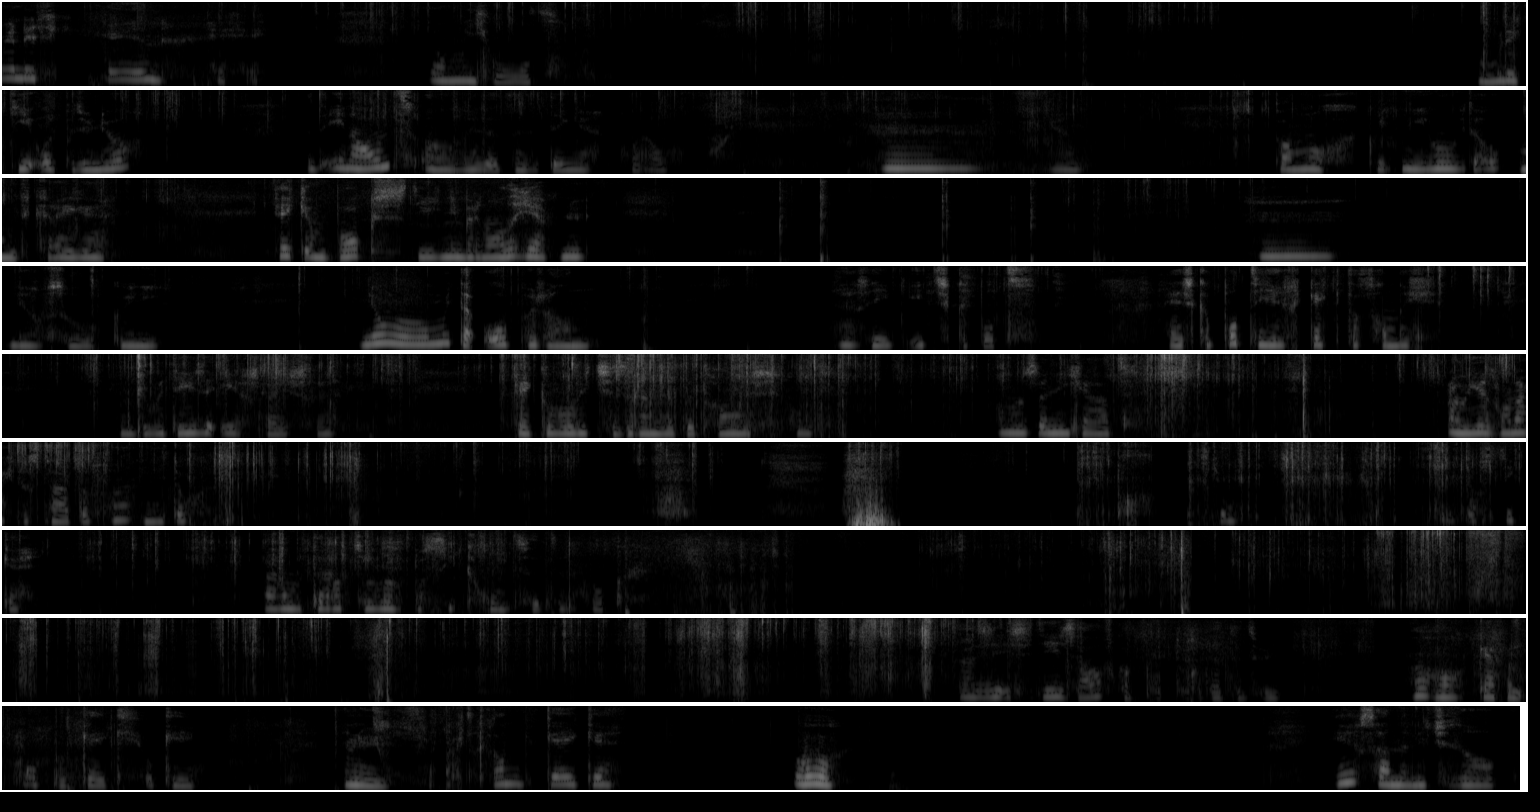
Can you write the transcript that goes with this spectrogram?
Maneskin. Oh mijn god. Hoe moet ik die open doen joh? Met één hand? Oh, dat zijn dingen. Wauw. Uh, ja. Dan nog. Ik weet niet hoe ik dat open moet krijgen. Kijk, een box die ik niet meer nodig heb nu. Uh, ja, of zo. Ik weet niet. Jongen, hoe moet dat open dan? Daar zie ik iets kapot. Hij is kapot hier. Kijk, dat is handig. Dan doen we deze eerst luisteren. Kijken hoeveel liedjes erin zitten trouwens. Want anders dat niet gaat. Oh, hier is een achter staat of? Nee, toch? Plastic, hè. Waarom moet er altijd zoveel plastic rond zitten? Ook. is die zelf kapot door dat te doen. Oh, ik heb hem open. Kijk, oké. En nu de achterkant bekijken. Oh. Hier staan de liedjes op.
